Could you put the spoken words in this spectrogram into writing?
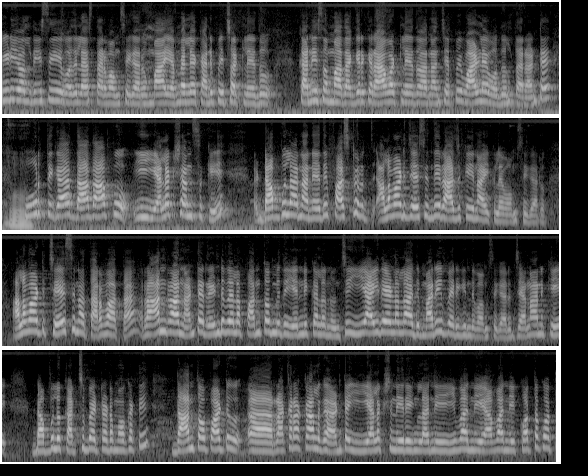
వీడియోలు తీసి వదిలేస్తారు వంశీ గారు. మా ఎమ్మెల్యే కనిపించట్లేదు కనీసం మా దగ్గరికి రావట్లేదు అని అని చెప్పి వాళ్ళే వదులుతారు. అంటే పూర్తిగా దాదాపు ఈ ఎలక్షన్స్కి డబ్బులను అనేది ఫస్ట్ అలవాటు చేసింది రాజకీయ నాయకులే వంశీ గారు. అలవాటు చేసిన తర్వాత రాను రాను అంటే రెండు వేల పంతొమ్మిది ఎన్నికల నుంచి ఈ ఐదేళ్ళలో అది మరీ పెరిగింది వంశీ గారు. జనానికి డబ్బులు ఖర్చు పెట్టడం ఒకటి దాంతోపాటు రకరకాలుగా అంటే ఈ ఎలక్షనీరింగ్లని ఇవన్నీ అవన్నీ కొత్త కొత్త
